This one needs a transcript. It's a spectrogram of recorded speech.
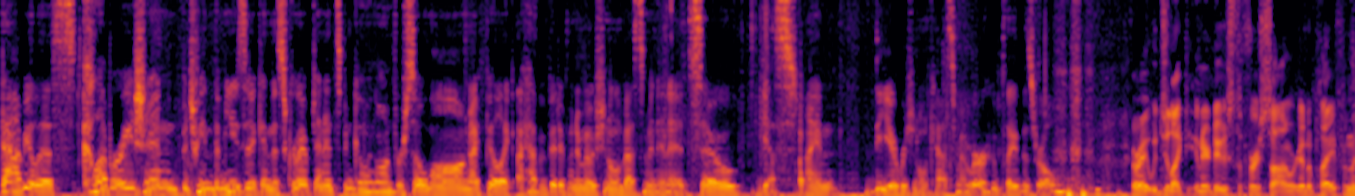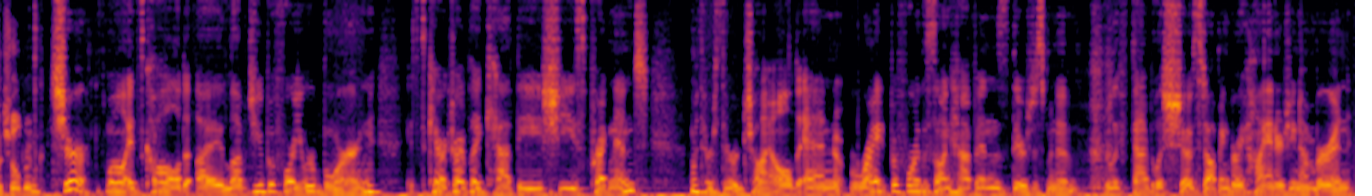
fabulous collaboration between the music and the script, and it's been going on for so long. I feel like I have a bit of an emotional investment in it. So, yes, I am the original cast member who played this role. All right, would you like to introduce the first song we're going to play from the children? Sure. Well, it's called I Loved You Before You Were Born. It's the character I play, Kathy. She's pregnant with her third child. And right before the song happens, there's just been a really fabulous show stopping, very high energy number. And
